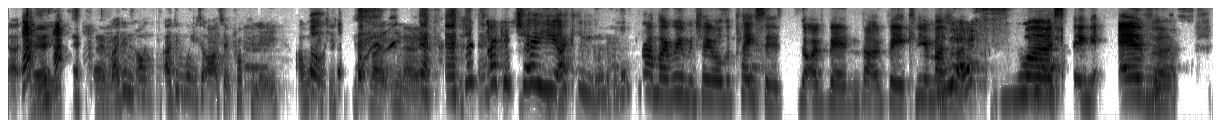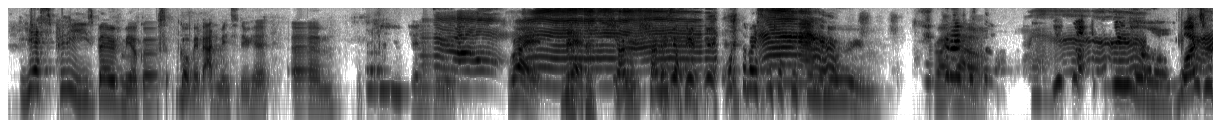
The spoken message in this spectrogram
Actually, um, I didn't, want, I didn't want you to answer it properly. I wanted you to just like, you know. I can show you. I can walk around my room and show you all the places that I've been. That would be. Can you imagine? Yes. Worst thing ever. Yes, please. Bear with me. I've got, got a bit of admin to do here. Um, right. Yes. Show, show me something. What's the most interesting thing in your room right now? You've got a three-year-old. Why is your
